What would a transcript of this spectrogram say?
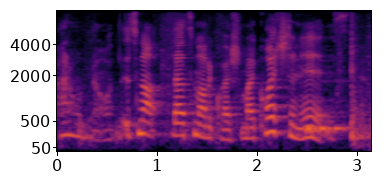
I don't know. It's not. That's not a question. My question is,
